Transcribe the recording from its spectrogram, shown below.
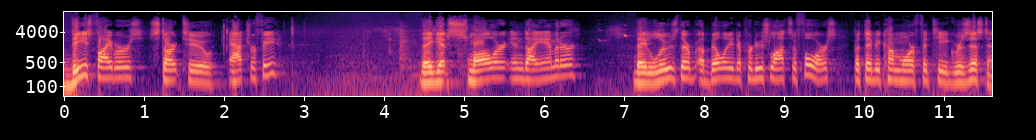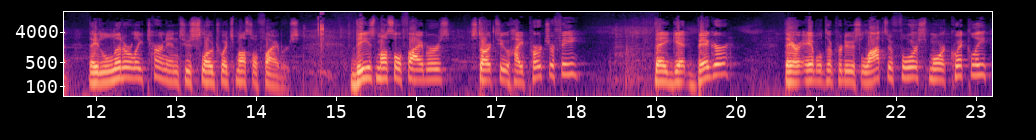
These fibers start to atrophy. They get smaller in diameter. They lose their ability to produce lots of force, but they become more fatigue resistant. They literally turn into slow twitch muscle fibers. These muscle fibers start to hypertrophy, they get bigger, they are able to produce lots of force more quickly,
